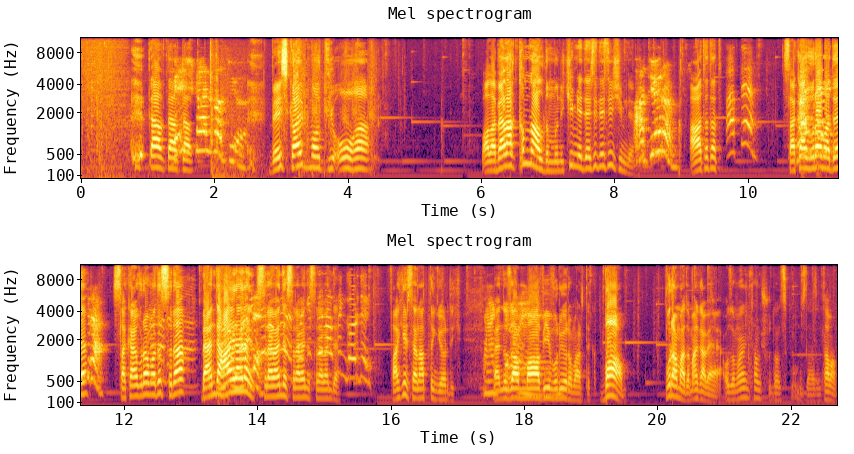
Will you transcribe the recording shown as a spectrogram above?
tamam tamam tamam. Kalp atıyor. 5 kalp mi atıyor? Oha. Valla ben hakkımla aldım bunu. Kim ne derse desin şimdi. Atıyorum. At at at. Sakar vuramadı. Sakar vuramadı sıra bende. Hayır hayır hayır. Sıra bende sıra bende sıra bende. Fakir sen attın gördük. Ben de o zaman maviyi vuruyorum artık. Bam. Vuramadım aga be. O zaman tam şuradan sıkmamız lazım. Tamam.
